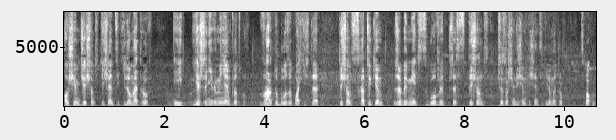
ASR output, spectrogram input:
80 tysięcy kilometrów i jeszcze nie wymieniałem klocków. Warto było zapłacić te 1000 z haczykiem, żeby mieć z głowy przez 1000, przez 80 tysięcy kilometrów spokój.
